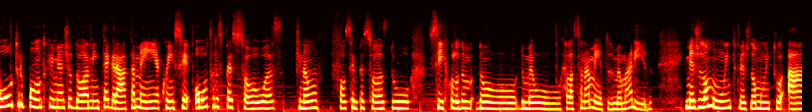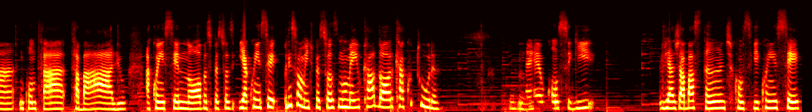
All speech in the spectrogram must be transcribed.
outro ponto que me ajudou a me integrar também, a conhecer outras pessoas que não fossem pessoas do círculo do, do, do meu relacionamento, do meu marido. E me ajudou muito, me ajudou muito a encontrar trabalho, a conhecer novas pessoas e a conhecer principalmente pessoas no meio que eu adoro, que é a cultura. Uhum. Né? Eu consegui viajar bastante, consegui conhecer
